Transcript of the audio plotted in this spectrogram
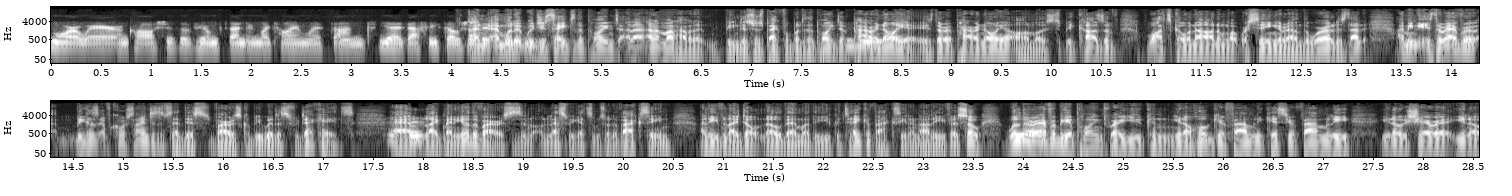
more aware and cautious of who I'm spending my time with, and yeah, definitely social. And, and would, it, would you say to the point, and, I, and I'm not having it being disrespectful, but to the point Mm-hmm. of paranoia, is there a paranoia almost because of what's going on and what we're seeing around the world? Is that, I mean, is there ever, because of course scientists have said this virus could be with us for decades, um, like many other viruses, unless we get some sort of vaccine. And even I don't know then whether you could take a vaccine or not, Aoife. So will there ever be a point where you can, you know, hug your family, kiss your family, you know, share a, you know,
